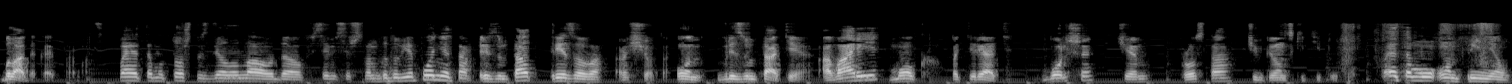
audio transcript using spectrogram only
была такая информация. Поэтому то, что сделал Лауда в 1976 году в Японии, это результат трезвого расчета. Он в результате аварии мог потерять больше, чем просто чемпионский титул. Поэтому он принял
